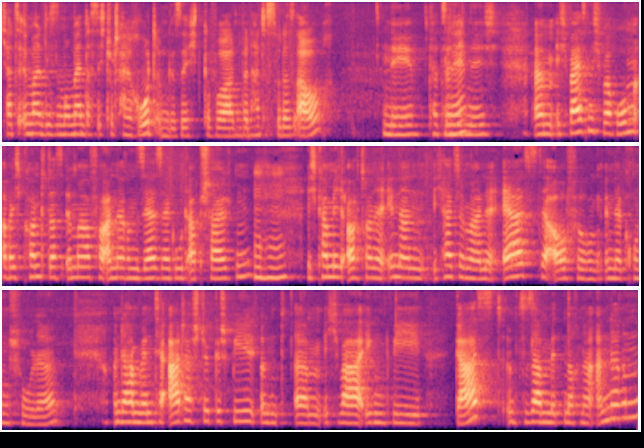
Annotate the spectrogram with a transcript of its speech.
Ich hatte immer diesen Moment, dass ich total rot im Gesicht geworden bin. Hattest du das auch? Nee, tatsächlich nee? nicht. Ähm, ich weiß nicht warum, aber ich konnte das immer vor anderen sehr, sehr gut abschalten. Mhm. Ich kann mich auch daran erinnern, ich hatte meine erste Aufführung in der Grundschule und da haben wir ein Theaterstück gespielt und ähm, ich war irgendwie Gast und zusammen mit noch einer anderen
